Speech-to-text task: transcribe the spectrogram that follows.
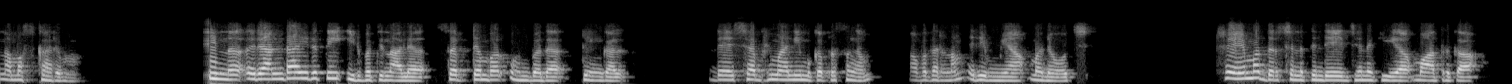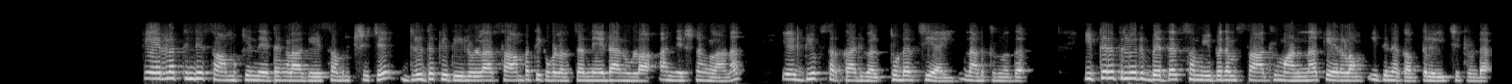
നമസ്കാരം. ഇന്ന് രണ്ടായിരത്തി ഇരുപത്തിനാല് സെപ്റ്റംബർ ഒൻപത് തിങ്കൾ. ദേശാഭിമാനി മുഖപ്രസംഗം. അവതരണം രമ്യ മനോജ്. ക്ഷേമ ദർശനത്തിന്റെ ജനകീയ മാതൃക. കേരളത്തിന്റെ സാമൂഹ്യ നേട്ടങ്ങളാകെ സംരക്ഷിച്ച് ദ്രുതഗതിയിലുള്ള സാമ്പത്തിക വളർച്ച നേടാനുള്ള അന്വേഷണങ്ങളാണ് എൽ ഡി എഫ് സർക്കാരുകൾ തുടർച്ചയായി നടത്തുന്നത്. ഇത്തരത്തിലൊരു ബദൽ സമീപനം സാധ്യമാണെന്ന് കേരളം ഇതിനകം തെളിയിച്ചിട്ടുണ്ട്.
